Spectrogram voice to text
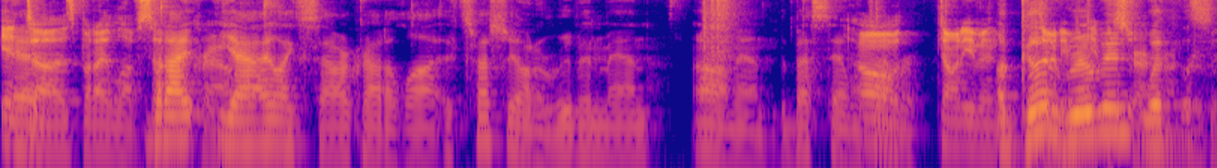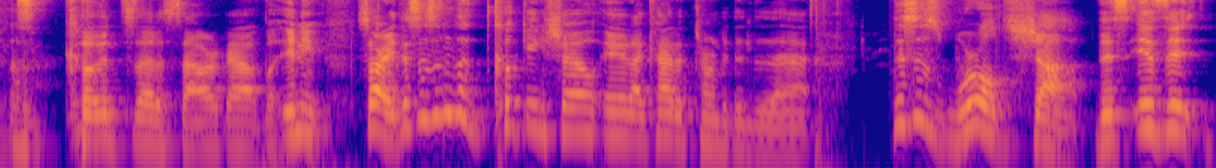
It and, does, but I love sauerkraut. But I yeah, I like sauerkraut a lot, especially on a Reuben, man. Oh man, the best sandwich oh, ever. Don't even a good Reuben with a good set of sauerkraut. But any, sorry, this isn't the cooking show, and I kind of turned it into that. This is World Shop. This isn't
